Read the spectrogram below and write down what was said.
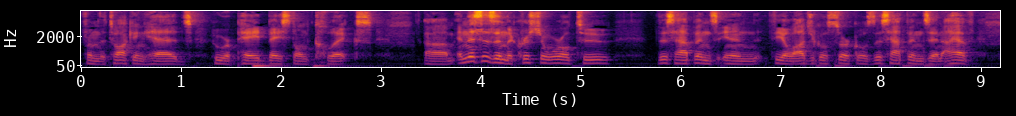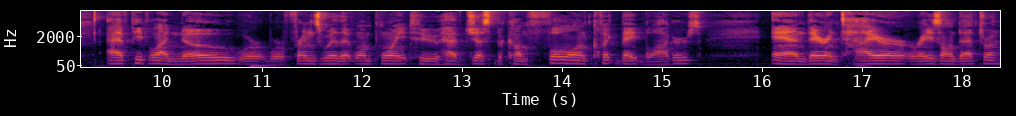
from the talking heads who are paid based on clicks. Um, and this is in the Christian world too. This happens in theological circles. This happens in, I have I have people I know or were friends with at one point who have just become full on clickbait bloggers, and their entire raison d'etre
